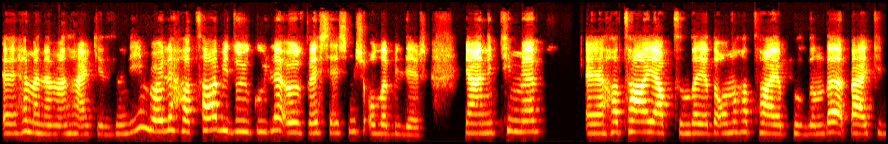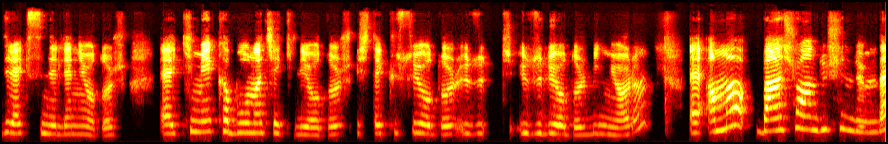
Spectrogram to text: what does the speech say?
e, hemen hemen herkesin diyeyim böyle hata bir duyguyla özdeşleşmiş olabilir. Yani kimi e, hata yaptığında ya da ona hata yapıldığında belki direkt sinirleniyordur. E, kimi kabuğuna çekiliyordur, işte küsüyordur, üzü, üzülüyordur bilmiyorum. E, ama ben şu an düşündüğümde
